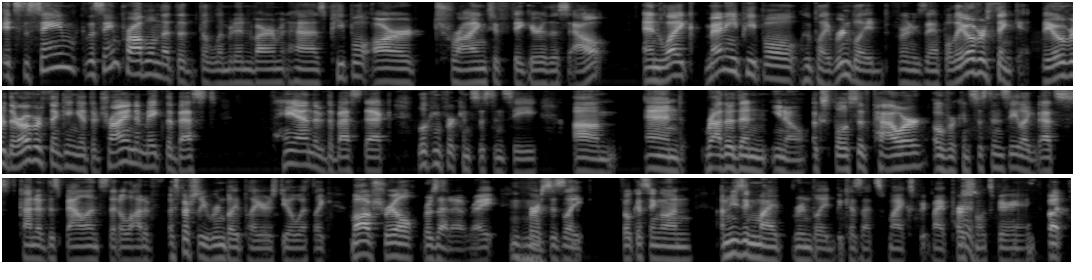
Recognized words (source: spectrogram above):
it's the same the same problem that the the limited environment has. People are trying to figure this out. And like many people who play Runeblade, for an example, they overthink it. They over they're overthinking it. They're trying to make the best hand They're the best deck, looking for consistency. Um, and rather than you know explosive power over consistency, like that's kind of this balance that a lot of especially Runeblade players deal with, like Mauve Shrill Rosetta, right? Mhm. versus like focusing on I'm using my Runeblade because that's my experience, my personal experience. But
